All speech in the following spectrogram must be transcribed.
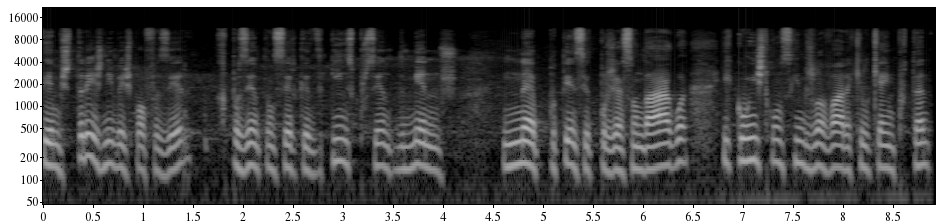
temos três níveis para o fazer, representam cerca de 15% de menos na potência de projeção da água e com isto conseguimos lavar aquilo que é importante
